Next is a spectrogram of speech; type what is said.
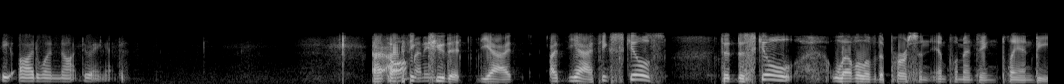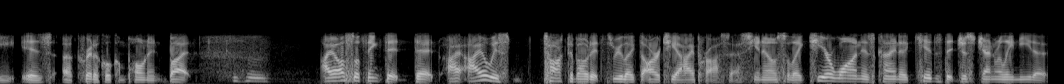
the odd one not doing it. I, I think too that yeah, I, I, yeah, I think skills, the the skill level of the person implementing Plan B is a critical component. But Mm-hmm. I also think that that I, I always talked about it through like the RTI process, you know. So like tier one is kind of kids that just generally need a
